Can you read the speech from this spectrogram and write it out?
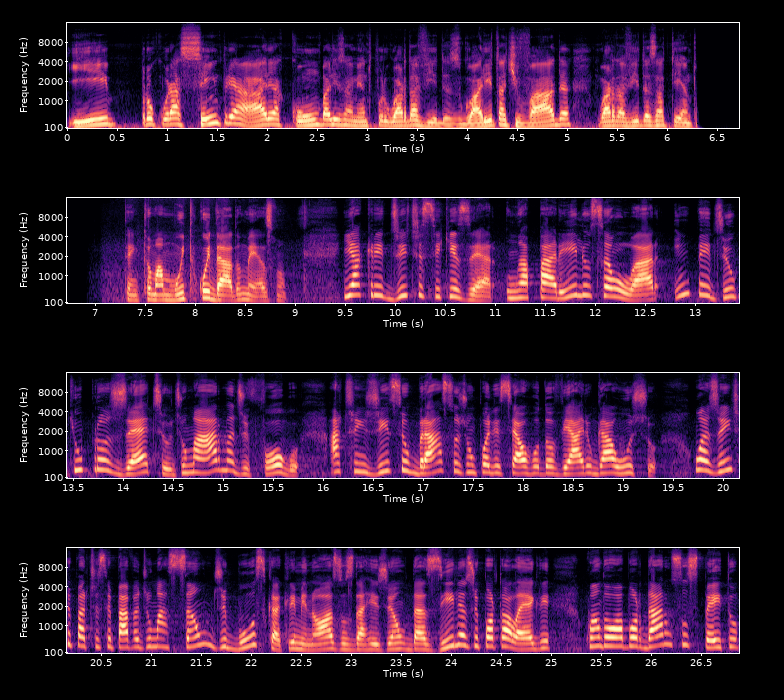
e procurar sempre a área com balizamento por guarda-vidas. Guarita ativada, guarda-vidas atento. Tem que tomar muito cuidado mesmo. E acredite se quiser, um aparelho celular impediu que o projétil de uma arma de fogo atingisse o braço de um policial rodoviário gaúcho. O agente participava de uma ação de busca a criminosos da região das Ilhas de Porto Alegre quando, ao abordar um suspeito,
